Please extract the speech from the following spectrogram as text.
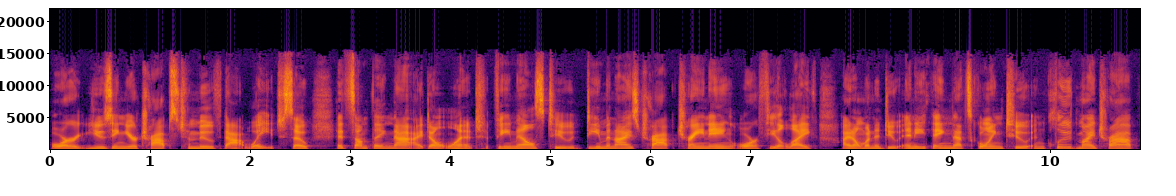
or using your traps to move that weight. So it's something that I don't want females to demonize trap training or feel like I don't want to do anything that's going to include my trap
